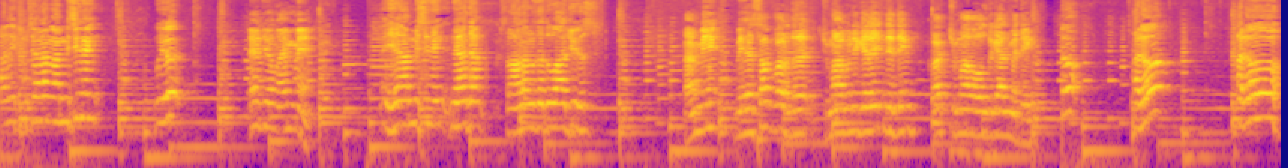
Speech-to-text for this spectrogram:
Aleykümselam emmisinin. Buyur. Ne diyorsun emmi? İyi emmisinin nereden? Sağlığınıza duacıyız. Emmi bir hesap vardı. Cuma günü geleyim dedin. Kaç cuma oldu gelmedin. Alo. Alo. Alo.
